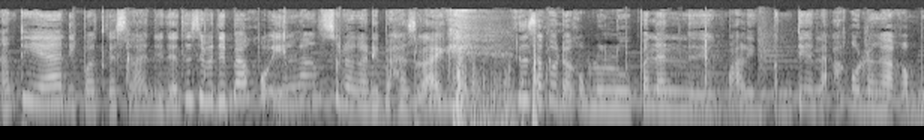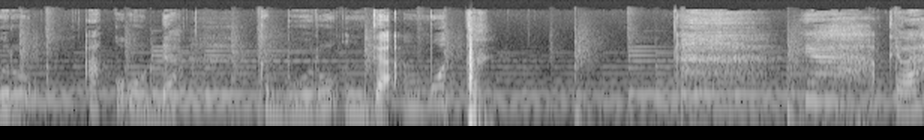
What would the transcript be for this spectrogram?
Nanti ya di podcast selanjutnya terus tiba-tiba aku hilang sudah nggak dibahas lagi. Terus aku udah keburu lupa dan yang paling penting adalah aku udah nggak keburu aku udah keburu nggak mood. Ya oke okay lah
